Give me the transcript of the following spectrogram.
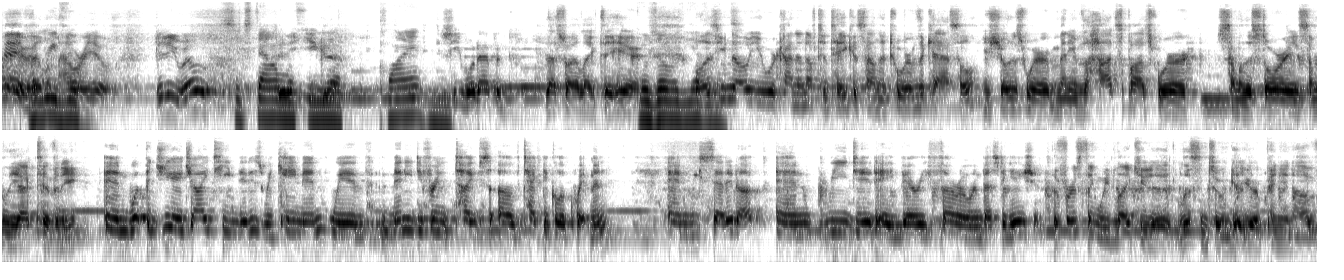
Hey, Willem, how are you? Pretty well. Sits down with the uh, client and See what happened. That's what I like to hear. goes over the Well, as you know, you were kind enough to take us on the tour of the castle. You showed us where many of the hot spots were, some of the stories, some of the activity. And what the GHI team did is we came in with many different types of technical equipment and we set it up and we did a very thorough investigation. The first thing we'd like you to listen to and get your opinion of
